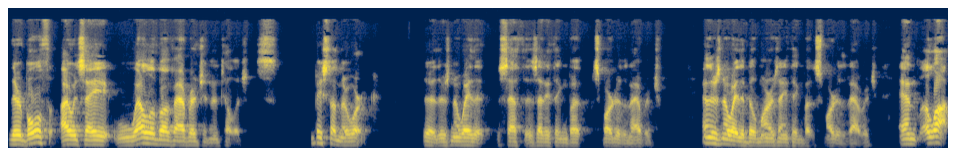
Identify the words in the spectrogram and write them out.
they're both, I would say, well above average in intelligence based on their work. There's no way that Seth is anything but smarter than average. And there's no way that Bill Maher is anything but smarter than average. And a lot.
